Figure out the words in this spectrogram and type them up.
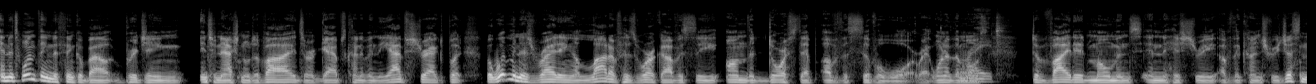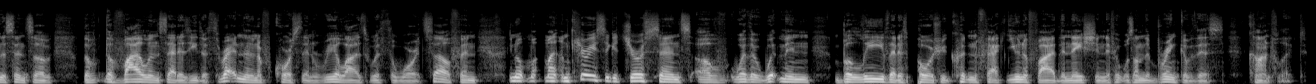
and it's one thing to think about bridging international divides or gaps kind of in the abstract, but but Whitman is writing a lot of his work obviously on the doorstep of the Civil War, right? One of the right. most divided moments in the history of the country, just in the sense of the, the violence that is either threatened and, of course, then realized with the war itself. And, you know, my, I'm curious to get your sense of whether Whitman believed that his poetry could, in fact, unify the nation if it was on the brink of this conflict.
